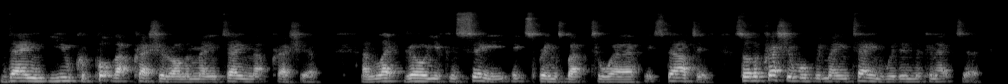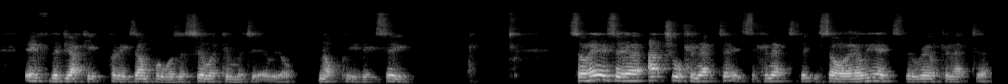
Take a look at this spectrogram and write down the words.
then you could put that pressure on and maintain that pressure and let go, you can see it springs back to where it started. So the pressure will be maintained within the connector if the jacket, for example, was a silicon material, not PVC. So here's an actual connector. It's the connector that you saw earlier. It's the real connector.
